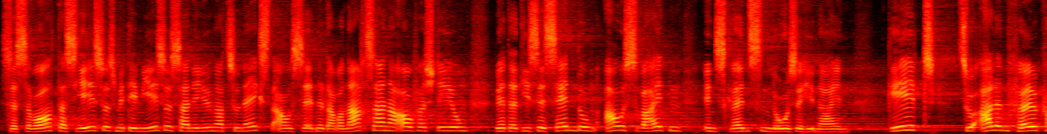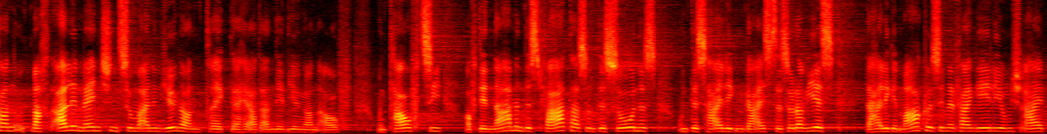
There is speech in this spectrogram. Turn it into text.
Das ist das Wort, das Jesus, mit dem Jesus seine Jünger zunächst aussendet, aber nach seiner Auferstehung wird er diese Sendung ausweiten ins Grenzenlose hinein. Geht zu allen Völkern und macht alle Menschen zu meinen Jüngern, trägt der Herr dann den Jüngern auf und tauft sie auf den Namen des Vaters und des Sohnes und des Heiligen Geistes. Oder wie es der heilige Markus im Evangelium schreibt,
